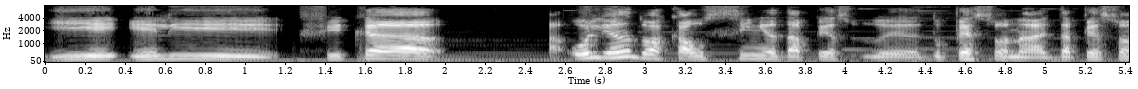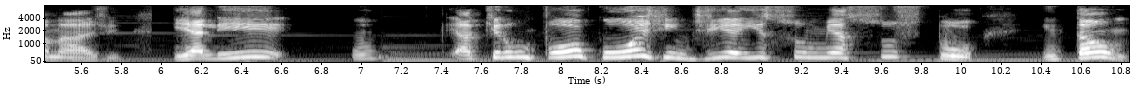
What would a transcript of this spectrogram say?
e ele fica olhando a calcinha da, é, do personagem, da personagem. E ali, aquilo um pouco, hoje em dia, isso me assustou. Então,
